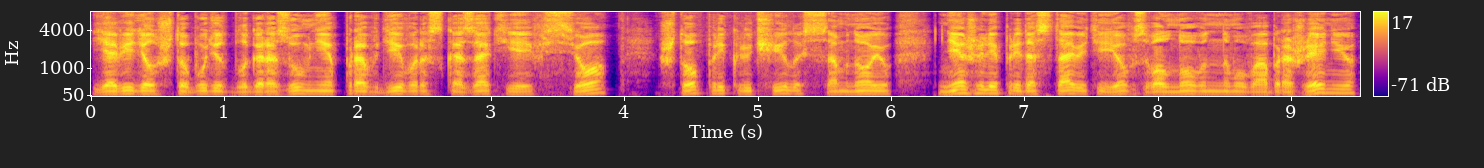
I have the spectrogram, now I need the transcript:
Я видел, что будет благоразумнее правдиво рассказать ей все, что приключилось со мною, нежели предоставить ее взволнованному воображению,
